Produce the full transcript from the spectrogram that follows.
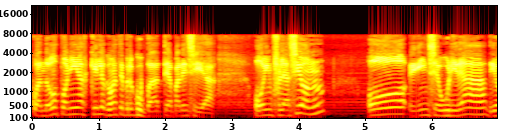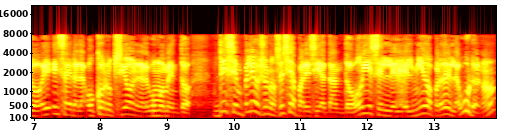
cuando vos ponías qué es lo que más te preocupa, te aparecía o inflación o inseguridad, digo, e-, esa era la, o corrupción en algún momento. Desempleo yo no sé si aparecía tanto. Hoy es el, el miedo a perder el laburo, ¿no?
